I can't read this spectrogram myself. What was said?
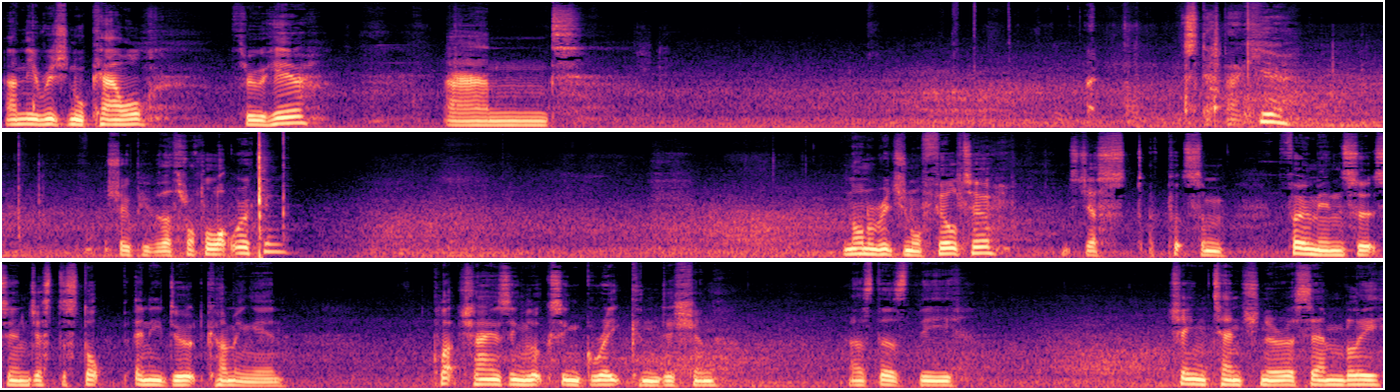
And the original cowl through here and step back here. Show people the throttle lock working. Non-original filter. It's just I put some foam inserts in just to stop any dirt coming in. Clutch housing looks in great condition as does the chain tensioner assembly.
